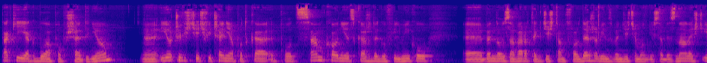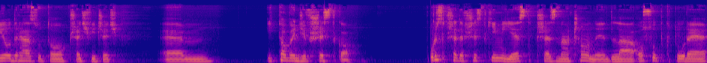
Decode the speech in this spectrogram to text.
takiej jak była poprzednio. I oczywiście ćwiczenia pod, pod sam koniec każdego filmiku e, będą zawarte gdzieś tam w folderze, więc będziecie mogli sobie znaleźć i od razu to przećwiczyć. I to będzie wszystko. Kurs przede wszystkim jest przeznaczony dla osób, które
